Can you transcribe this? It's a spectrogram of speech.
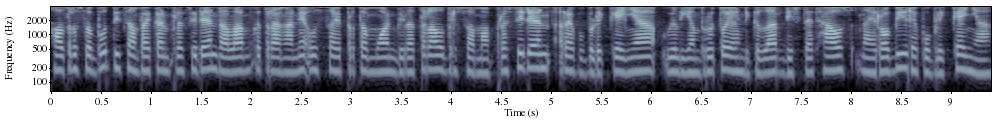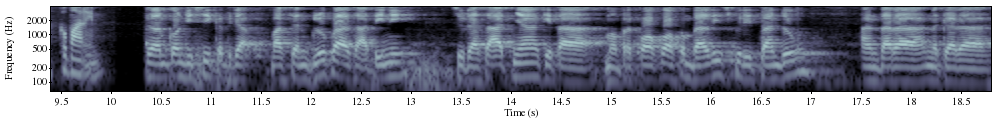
Hal tersebut disampaikan Presiden dalam keterangannya usai pertemuan bilateral bersama Presiden Republik Kenya William Ruto yang digelar di State House, Nairobi, Republik Kenya kemarin. Dalam kondisi ketidakpastian global saat ini, sudah saatnya kita memperkokoh kembali spirit Bandung antara negara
